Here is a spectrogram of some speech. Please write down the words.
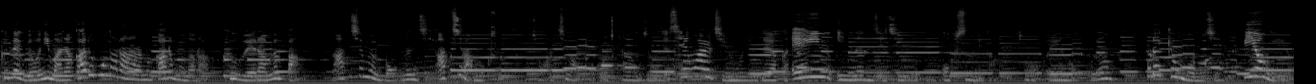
근데 면이 만약 까르보나라라면 까르보나라. 그 외라면 빵. 아침을 먹는지 아침 안 먹습니다. 저 아침 안 먹고 다음 질문 이제 생활 질문인데 약간 애인 있는지 지금 없습니다. 저 애인 뭔지 B형이에요.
